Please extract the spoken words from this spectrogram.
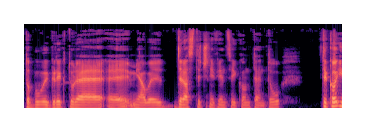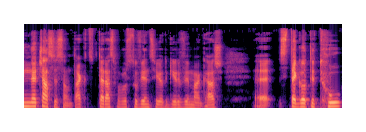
To były gry, które e, miały drastycznie więcej kontentu. Tylko inne czasy są, tak? Teraz po prostu więcej od gier wymagasz. E, Z tego tytułu,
